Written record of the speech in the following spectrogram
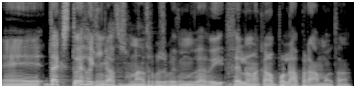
Ε, εντάξει, το έχω και σαν άνθρωπος, παιδί μου. Δηλαδή θέλω να κάνω πολλά πράγματα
